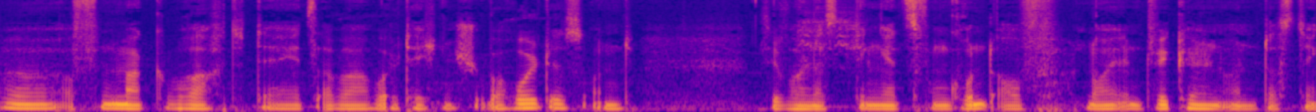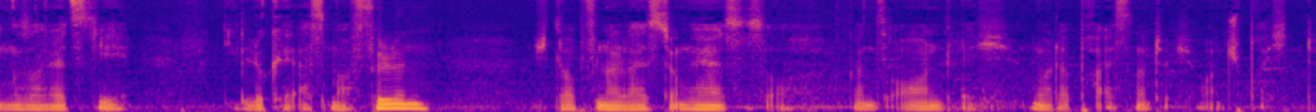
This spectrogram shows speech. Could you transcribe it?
äh, auf den Markt gebracht, der jetzt aber wohl technisch überholt ist und sie wollen das Ding jetzt von Grund auf neu entwickeln und das Ding soll jetzt die, die Lücke erstmal füllen. Ich glaube, von der Leistung her ist es auch ganz ordentlich, nur der Preis natürlich auch entsprechend.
